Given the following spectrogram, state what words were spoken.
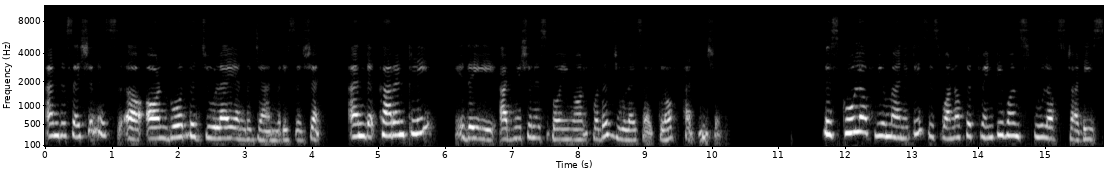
and the session is uh, on both the July and the January session. And currently, the admission is going on for the July cycle of admission. The School of Humanities is one of the 21 School of Studies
